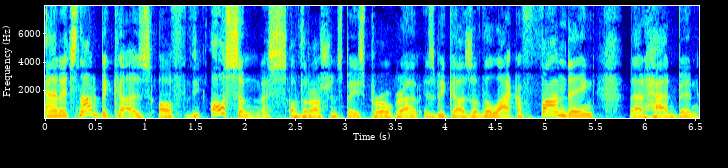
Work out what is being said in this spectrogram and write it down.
And it's not because of the awesomeness of the Russian space program, it's because of the lack of funding that had been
